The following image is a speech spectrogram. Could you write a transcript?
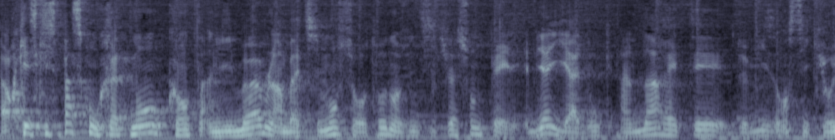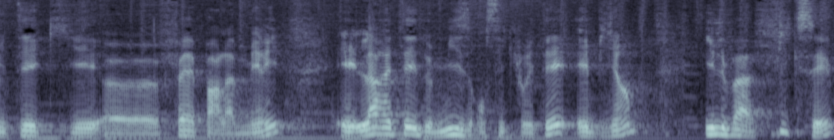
Alors qu'est-ce qui se passe concrètement quand un immeuble, un bâtiment se retrouve dans une situation de péril? Eh bien il y a donc un arrêté de mise en sécurité qui est euh, fait par la mairie et l'arrêté de mise en sécurité, eh bien il va fixer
